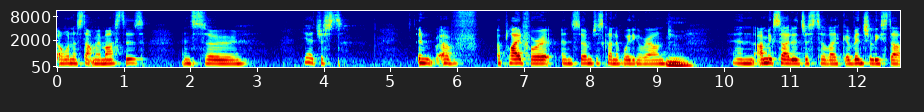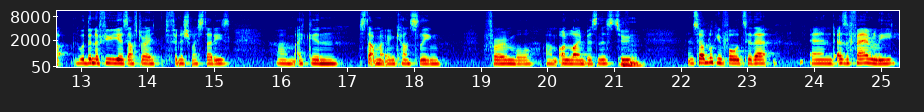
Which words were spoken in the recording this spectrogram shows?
I want to start my masters, and so yeah, just and I've applied for it, and so I'm just kind of waiting around Mm. And I'm excited just to like eventually start within a few years after I finish my studies. Um, I can start my own counseling firm or um, online business too, Mhm. and so I'm looking forward to that. And as a family,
